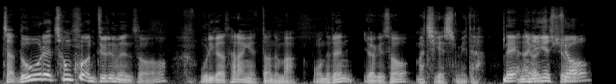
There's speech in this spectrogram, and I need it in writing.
자, 노을의 청원 들으면서 우리가 사랑했던 음악 오늘은 여기서 마치겠습니다. 네, 안녕히 계십시오.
